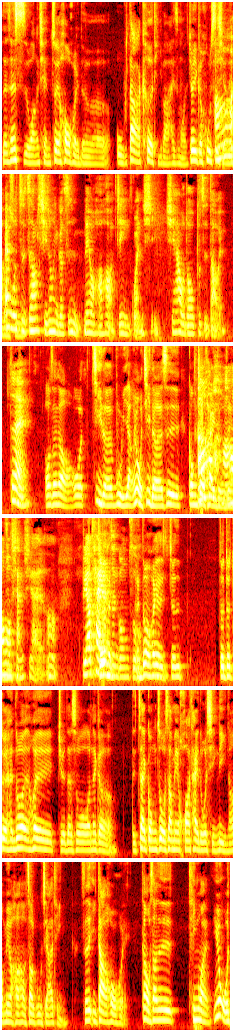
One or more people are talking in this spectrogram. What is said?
人生死亡前最后悔的五大课题吧，还是什么？就一个护士写的哦，哎。我只知道其中一个是没有好好经营关系，其他我都不知道。哎，对，哦，真的、哦，我记得不一样，因为我记得是工作态度哦、好，我。想起来了，嗯，不要太认真工作。很多人会就是，对对对，很多人会觉得说那个在工作上面花太多心力，然后没有好好照顾家庭，这是一大后悔。但我上次听完，因为我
